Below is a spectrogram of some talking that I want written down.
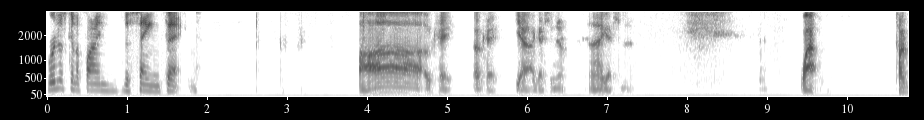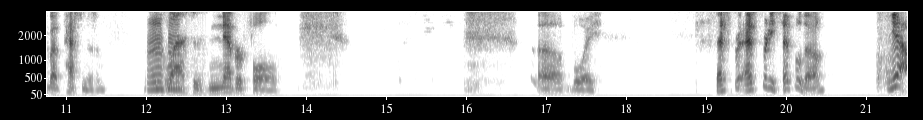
we're just going to find the same thing Ah, okay, okay, yeah, I got you now. I got you now. Wow, talk about pessimism. The Mhm. glass is never full. oh boy, that's that's pretty simple though. yeah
